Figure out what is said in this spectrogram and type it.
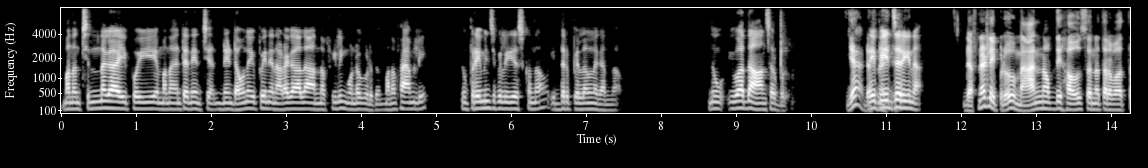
మనం చిన్నగా అయిపోయి మనం అంటే నేను నేను డౌన్ అయిపోయి నేను అడగాలా అన్న ఫీలింగ్ ఉండకూడదు. మన ఫ్యామిలీ నువ్వు ప్రేమించి పెళ్ళి చేసుకున్నావు. ఇద్దరు పిల్లల్ని కన్నావు. నువ్వు యూ ఆర్ ద ఆన్సరబుల్. రేపు ఏది డెఫినెట్‌లీ. జరిగినా. డెఫినెట్‌లీ. ఇప్పుడు మ్యాన్ ఆఫ్ ది హౌస్ అన్న తర్వాత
